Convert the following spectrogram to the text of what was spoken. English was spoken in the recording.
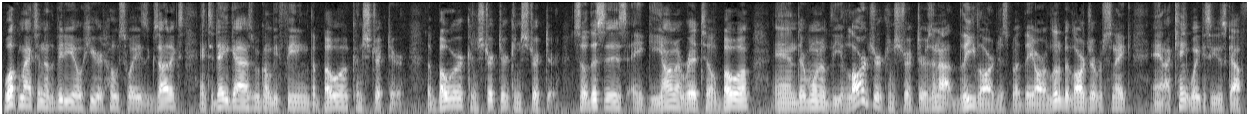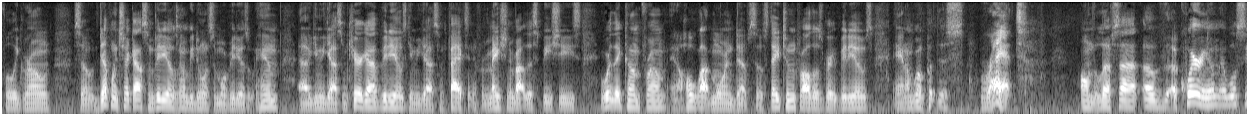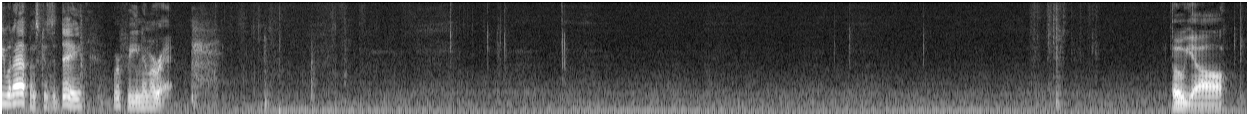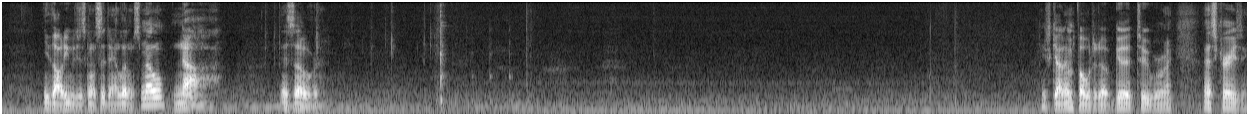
Welcome back to another video here at Josue's Exotics and today guys we're going to be feeding the boa constrictor. The boa constrictor constrictor. So this is a Guyana red-tailed boa and they're one of the larger constrictors. They're not the largest but they are a little bit larger of a snake and I can't wait to see this guy fully grown. So definitely check out some videos. I'm going to be doing some more videos with him. Uh, giving you guys some care guide videos, giving you guys some facts and information about this species, where they come from, and a whole lot more in depth. So stay tuned for all those great videos. And I'm going to put this rat on the left side of the aquarium and we'll see what happens because today we're feeding him a rat. Booyah. You thought he was just going to sit there and let him smell him? Nah. It's over. He's got him folded up good too, Roy. That's crazy.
